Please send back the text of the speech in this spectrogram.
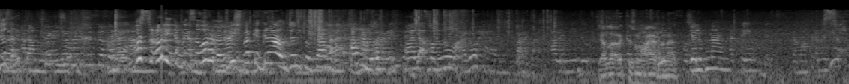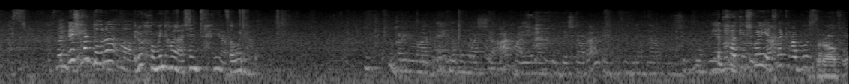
جزء. بس عوري نبي نصورها ما فيش باك جراوند أنتم فاهم حاولوا آه لا ممنوع روح يلا ركزوا معايا يا بنات. يا لبنان. ما فيش حد وراها. روحوا من هون عشان تحيي تصورها. اضحكي شوي أخاك عبوس. برافو.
